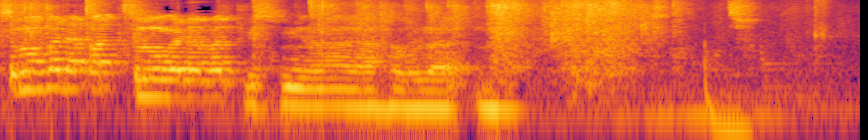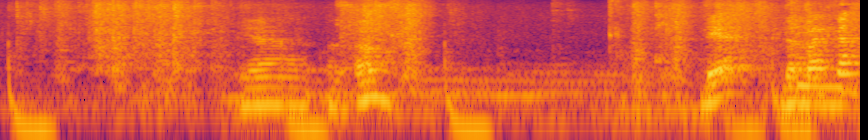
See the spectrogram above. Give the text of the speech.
Semoga dapat, semoga dapat. Bismillah. ya kosong dia dapatkah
